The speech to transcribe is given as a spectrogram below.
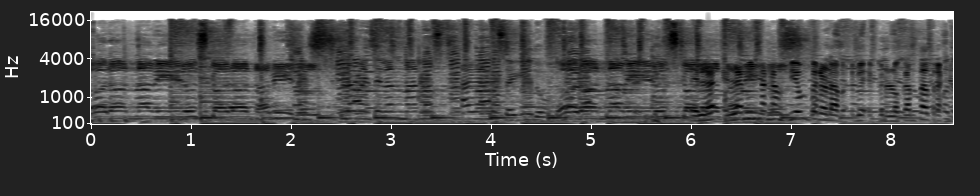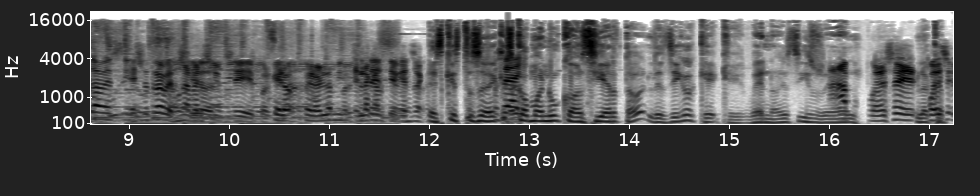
Coronavirus, coronavirus. Lávense las manos, háganlo seguido. Coronavirus, Es la, es la misma canción, pero, la- pero lo canta otra, Otra gente. versión. Es otra versión. Una versión. Sí, porque Pero, no- pero es la, misma- es la canción. que- Es que esto se ve O que es como en un concierto. Les digo que, que bueno, es Ah, irreal. puede ser, puede ser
